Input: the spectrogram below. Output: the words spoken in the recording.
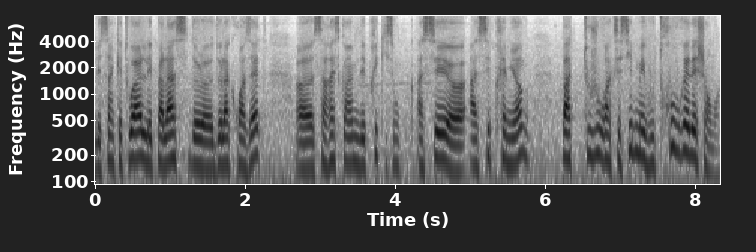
les 5 étoiles, les palaces de, la Croisette, euh, ça reste quand même des prix qui sont assez, euh, assez premium pas toujours accessible, mais vous trouverez des chambres.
